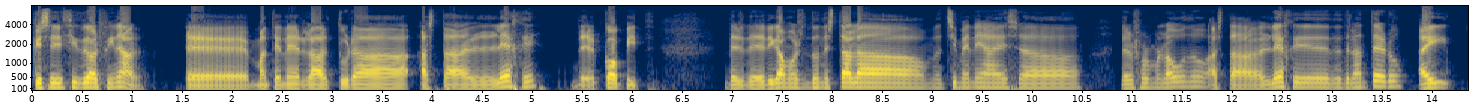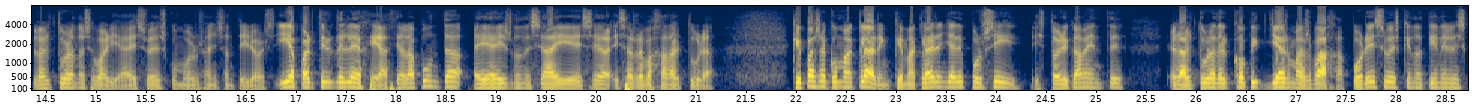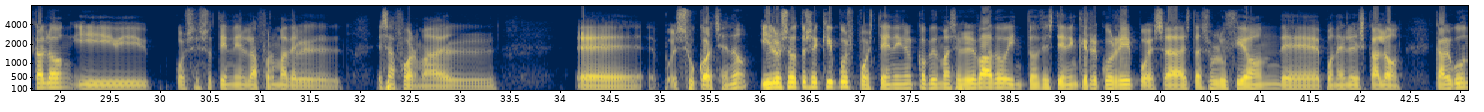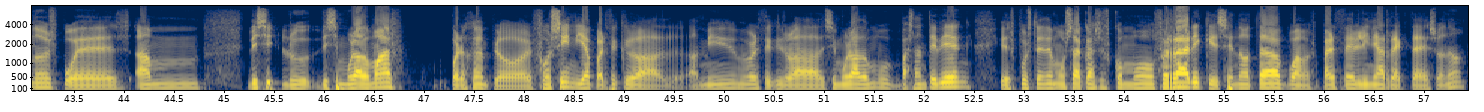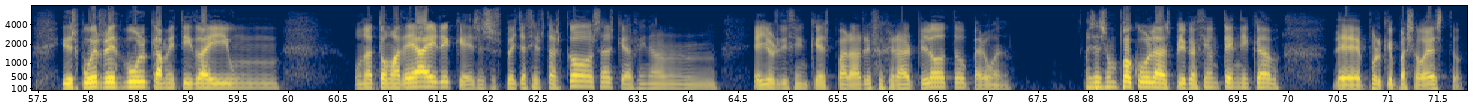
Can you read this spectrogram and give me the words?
¿Qué se decidió al final? Eh, mantener la altura hasta el eje del cockpit, desde, digamos, donde está la chimenea esa de los Fórmula 1 hasta el eje de delantero, ahí la altura no se varía, eso es como los años anteriores. Y a partir del eje hacia la punta, ahí es donde se hay esa, esa rebajada altura. ¿Qué pasa con McLaren? Que McLaren ya de por sí, históricamente, la altura del cockpit ya es más baja. Por eso es que no tiene el escalón y pues eso tiene la forma del... esa forma, el, eh, pues su coche, ¿no? Y los otros equipos pues tienen el cockpit más elevado y entonces tienen que recurrir pues a esta solución de poner el escalón. Que algunos pues han disimulado más. Por ejemplo, el Force India parece que lo ha- a mí me parece que lo ha disimulado mu- bastante bien. Y después tenemos a casos como Ferrari que se nota, vamos, parece línea recta eso, ¿no? Y después Red Bull que ha metido ahí un, una toma de aire que se sospecha ciertas cosas, que al final ellos dicen que es para refrigerar el piloto, pero bueno. Esa es un poco la explicación técnica de por qué pasó esto.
